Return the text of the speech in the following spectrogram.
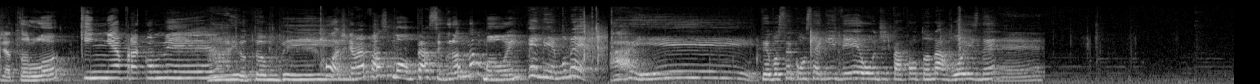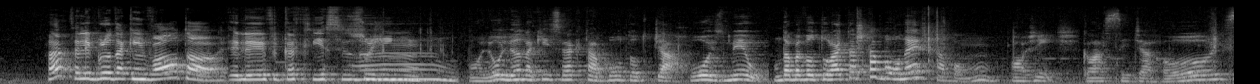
Já tô louquinha pra comer. Eu também. Pô, acho que é mais fácil montar segurando na mão, hein? É mesmo, né? Aê! Então você consegue ver onde tá faltando arroz, né? É. Hã? Se ele gruda aqui em volta, ó, ele fica aqui esse sujinho. Olha, olhando aqui, será que tá bom o tanto de arroz, meu? Não dá pra ver outro lado, então acho que tá bom, né? Tá bom. Ó, gente, glacinha de arroz.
